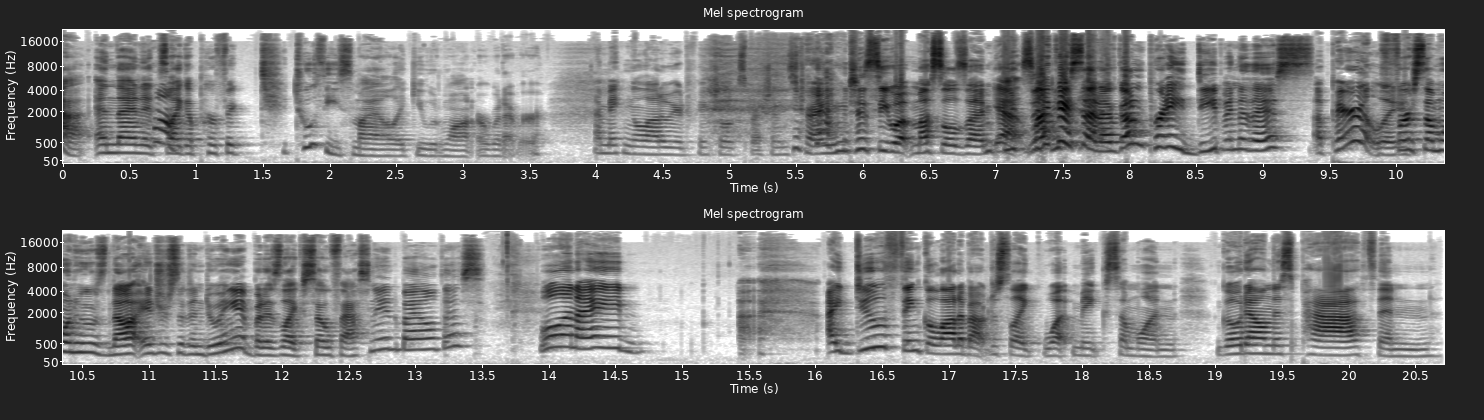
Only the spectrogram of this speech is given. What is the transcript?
Yeah, and then it's like a perfect t- toothy smile, like you would want, or whatever. I'm making a lot of weird facial expressions, trying to see what muscles I'm Yeah, using. like I said, I've gone pretty deep into this Apparently. for someone who's not interested in doing it, but is like so fascinated by all this. Well, and I I do think a lot about just like what makes someone go down this path and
